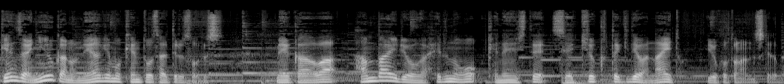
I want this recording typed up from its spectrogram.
現在入荷の値上げも検討されているそうです。メーカーは販売量が減るのを懸念して積極的ではないということなんですけども。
